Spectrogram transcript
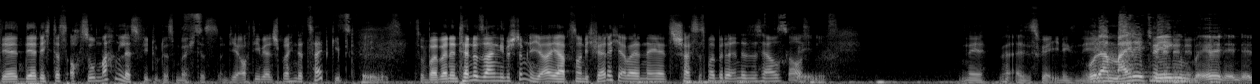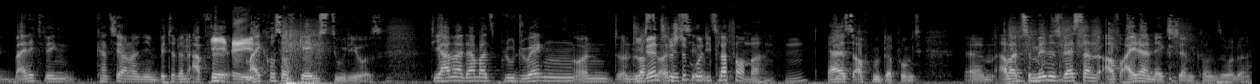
der, der dich das auch so machen lässt, wie du das möchtest und dir auch die entsprechende Zeit gibt. So, weil bei Nintendo sagen die bestimmt nicht, ja, ihr habt es noch nicht fertig, aber nee, jetzt scheißt es mal bitte Ende des Jahres raus. Nee, also Square Enix, nee. Oder meinetwegen, nee, nee, nee. Äh, meinetwegen kannst du ja auch noch den bitteren Apfel EA. Microsoft Game Studios. Die haben ja damals Blue Dragon und, und Die werden es bestimmt Multiplattform so. machen. Hm? Ja, ist auch ein guter Punkt. Ähm, aber zumindest wäre es dann auf einer Next-Gen-Konsole.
